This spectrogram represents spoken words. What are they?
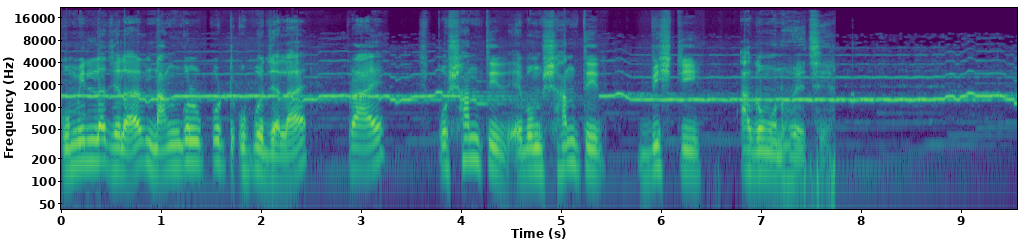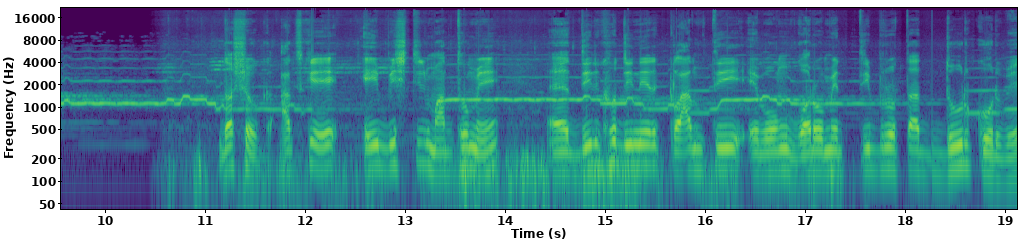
কুমিল্লা জেলার নাঙ্গলকোট উপজেলায় প্রায় প্রশান্তির এবং শান্তির বৃষ্টি আগমন হয়েছে। দর্শক, আজকে এই বৃষ্টির মাধ্যমে দীর্ঘদিনের ক্লান্তি এবং গরমের তীব্রতা দূর করবে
